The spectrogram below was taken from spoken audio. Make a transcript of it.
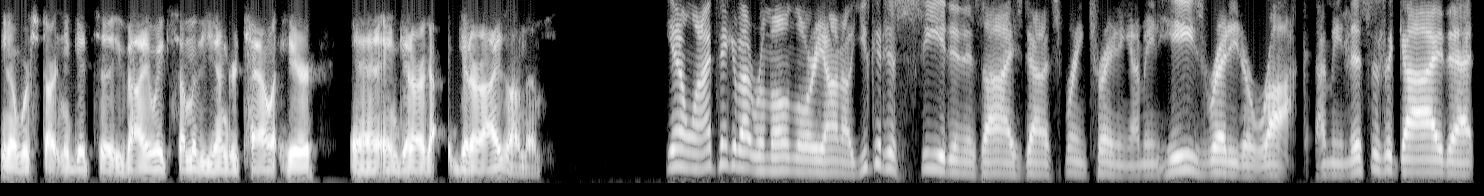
you know, we're starting to get to evaluate some of the younger talent here and, and get our get our eyes on them. You know, when I think about Ramon Laureano, you could just see it in his eyes down at spring training. I mean, he's ready to rock. I mean, this is a guy that,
